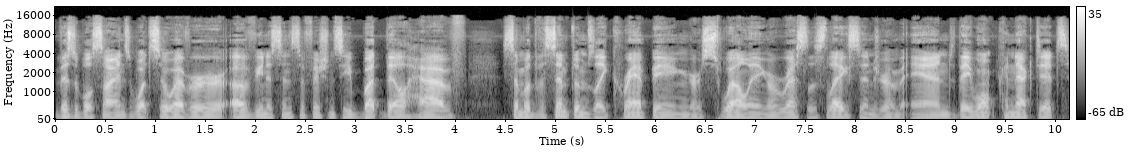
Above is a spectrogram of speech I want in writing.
visible signs whatsoever of venous insufficiency, but they'll have some of the symptoms like cramping or swelling or restless leg syndrome, and they won't connect it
